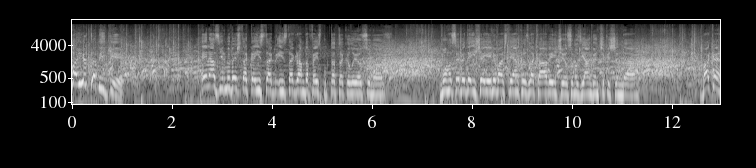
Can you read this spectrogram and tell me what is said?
Hayır tabii ki. En az 25 dakika Instagram'da, Facebook'ta takılıyorsunuz. Muhasebede işe yeni başlayan kızla kahve içiyorsunuz yangın çıkışında. Bakın.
